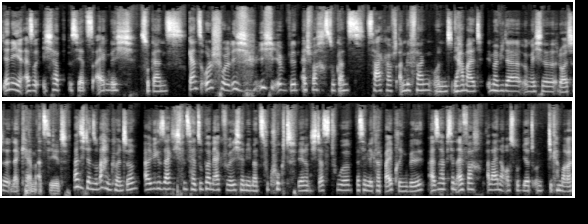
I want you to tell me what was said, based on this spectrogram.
ja, nee, also ich habe bis jetzt eigentlich so ganz, ganz unschuldig, wie ich eben bin, einfach so ganz zaghaft angefangen und wir haben halt immer wieder irgendwelche Leute in der Cam erzählt, was ich denn so machen könnte. Aber wie gesagt, ich finde es halt super merkwürdig, wenn mir jemand zuguckt, während ich das tue, was er mir gerade beibringen will. Also habe ich dann einfach alleine ausprobiert und die Kamera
